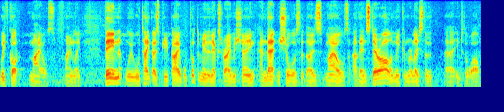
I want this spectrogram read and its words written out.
we've got males only. Then we will take those pupae, we'll put them in an x-ray machine and that ensures that those males are then sterile and we can release them uh, into the wild.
